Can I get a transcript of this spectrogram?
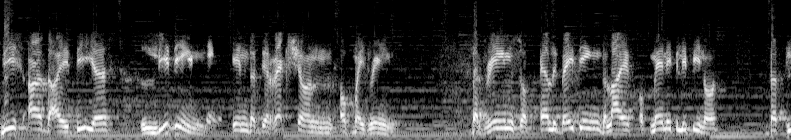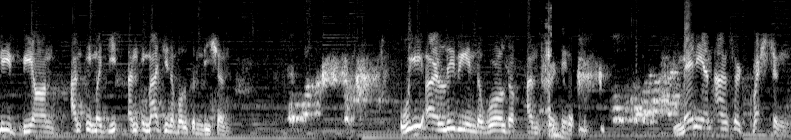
These are the ideas leading in the direction of my dreams. The dreams of elevating the life of many Filipinos that live beyond unimagi- unimaginable conditions. We are living in the world of uncertainty. Many unanswered questions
